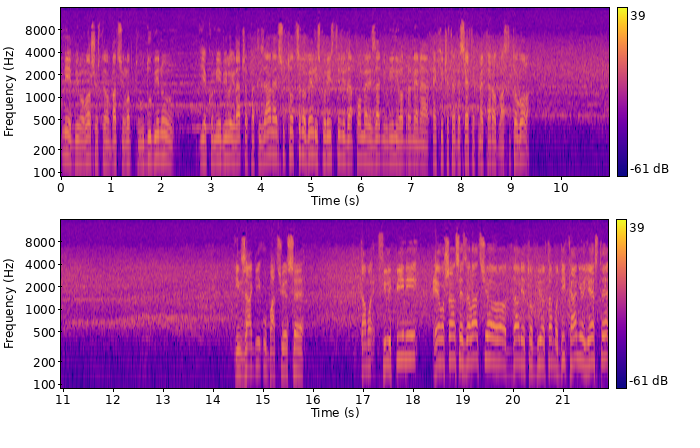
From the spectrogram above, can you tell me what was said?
nije bilo loše što je on bacio loptu u dubinu, iako nije bilo igrača Partizana, jer su to crno-beli iskoristili da pomere zadnju liniju odbrane na nekih 40 metara od vlastitog gola. Inzagi ubacuje se tamo Filipini, evo šanse za Lazio, da li je to bio tamo Di Canio, jeste.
